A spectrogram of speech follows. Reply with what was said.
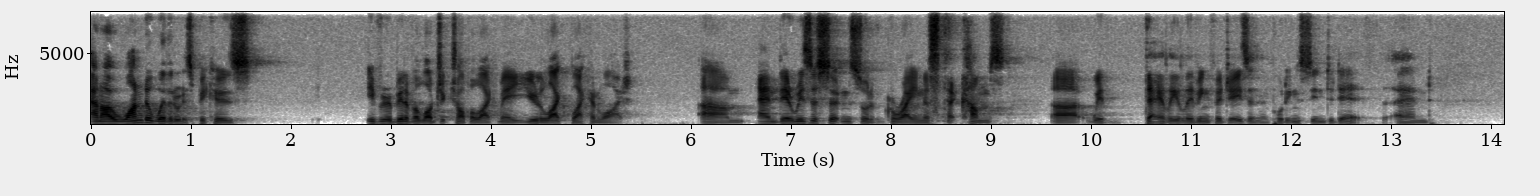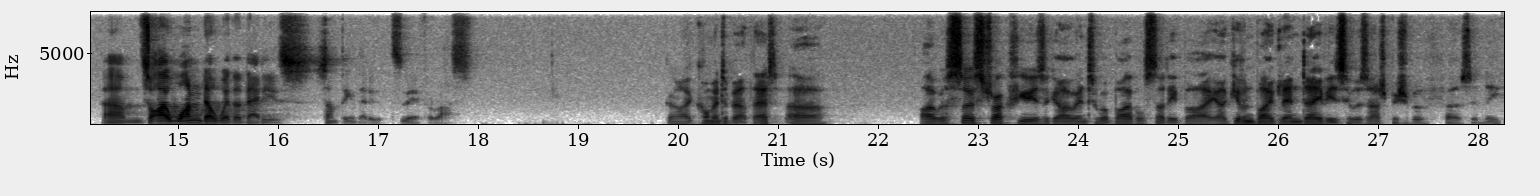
And I wonder whether it's because if you're a bit of a logic chopper like me, you like black and white. Um, and there is a certain sort of greyness that comes uh, with daily living for Jesus and putting sin to death. And um, so I wonder whether that is something that is there for us. Can I comment about that? Uh, I was so struck a few years ago into a Bible study by, uh, given by Glenn Davies, who was Archbishop of uh, Sydney.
